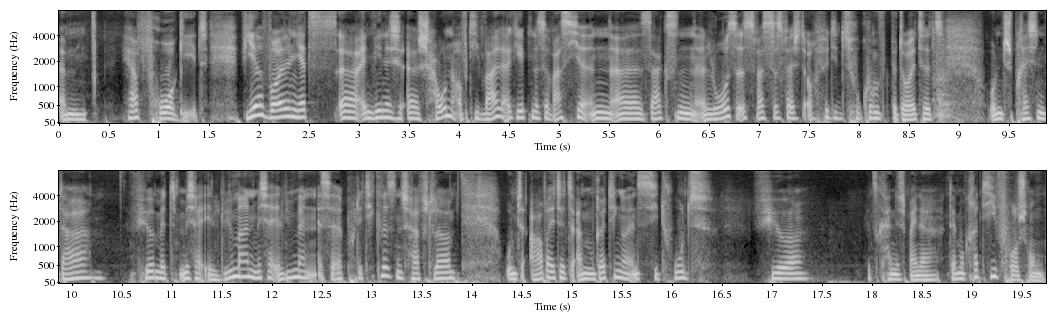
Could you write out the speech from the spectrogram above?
ähm, hervorgeht. Wir wollen jetzt äh, ein wenig äh, schauen auf die Wahlergebnisse, was hier in äh, Sachsen los ist, was das vielleicht auch für die Zukunft bedeutet und sprechen da für mit Michael Lühmann. Michael Lühmann ist äh, Politikwissenschaftler und arbeitet am Göttinger Institut für, jetzt kann ich meine Demokratieforschung.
